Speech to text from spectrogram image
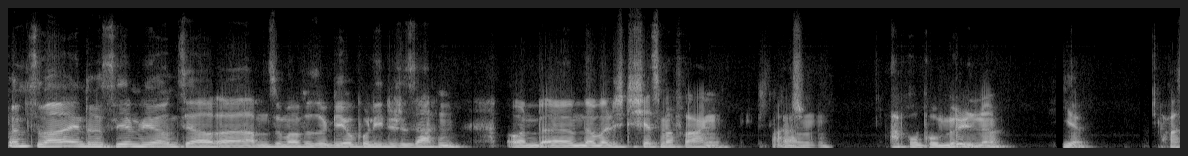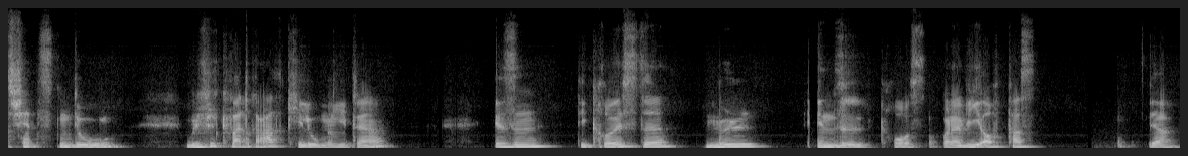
und, zwar, interessieren wir uns ja auch äh, ab und zu mal für so geopolitische Sachen. Und ähm, da wollte ich dich jetzt mal fragen. Ähm, apropos Müll, ne? Hier. Was schätzt denn du? Wie viel Quadratkilometer ist denn die größte Müllinsel groß? Oder wie oft passt ja,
